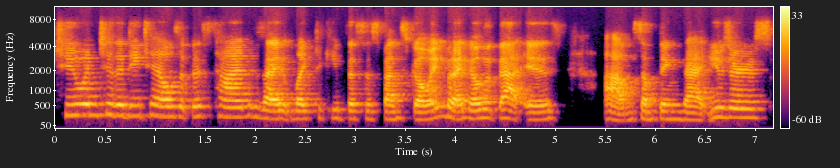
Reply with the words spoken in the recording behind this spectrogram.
too into the details at this time because I like to keep the suspense going, but I know that that is um, something that users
